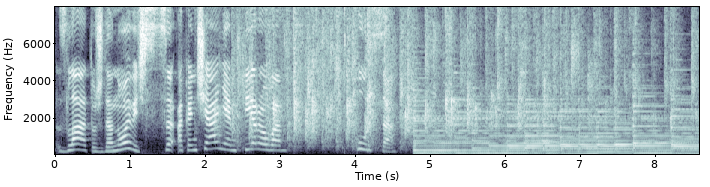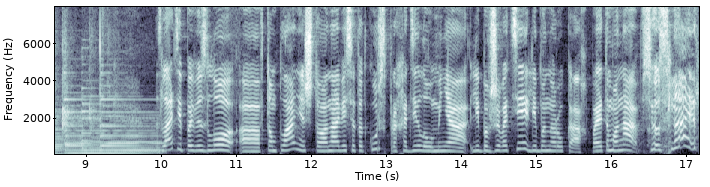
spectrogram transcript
Злату Жданович с окончанием первого курса. Злате повезло э, в том плане, что она весь этот курс проходила у меня либо в животе, либо на руках. Поэтому она все знает.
